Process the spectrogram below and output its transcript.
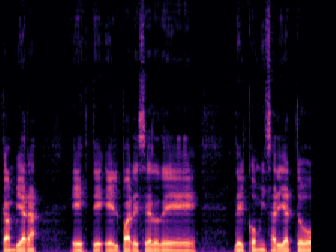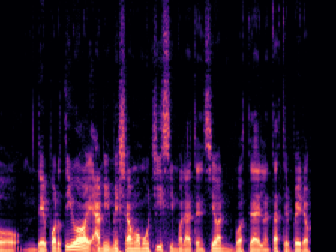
cambiara este, el parecer de, del comisariato deportivo. A mí me llamó muchísimo la atención, vos te adelantaste, pero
